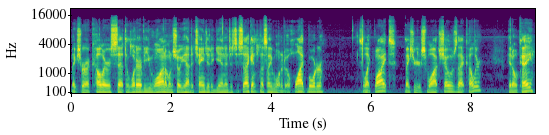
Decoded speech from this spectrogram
Make sure our color is set to whatever you want. I'm going to show you how to change it again in just a second. Let's say want to do a white border. Select white. Make sure your swatch shows that color. Hit OK.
